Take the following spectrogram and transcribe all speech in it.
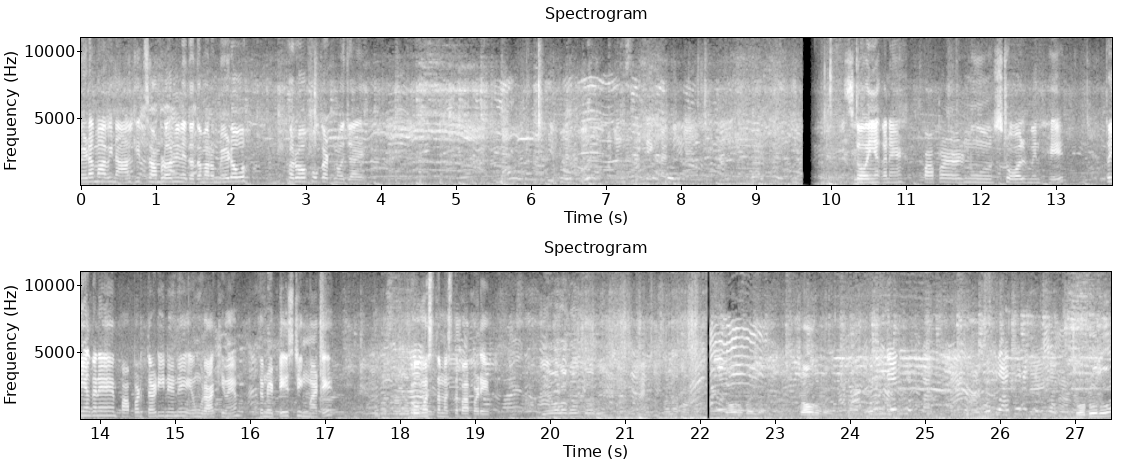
મેળામાં આવીને આ ગીત સાંભળો ને તો તમારો મેળો ફરવો ફોકટ ન જાય. તો અહીંયા કને પાપડનું સ્ટોલ મીન છે. તો અહીંયા કને પાપડ તળીને ને હું રાખ્યું એમ. તમને ટેસ્ટિંગ માટે બહુ મસ્ત મસ્ત પાપડ. એ છોટું તું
